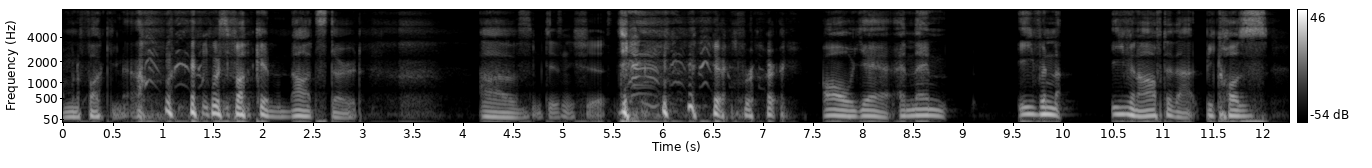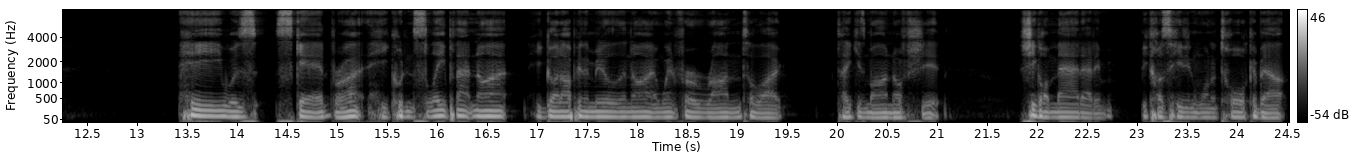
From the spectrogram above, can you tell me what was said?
"I'm gonna fuck you now." it was fucking nuts, dude. Um, Some Disney shit. yeah, bro. Oh yeah, and then even even after that, because he was scared, right? He couldn't sleep that night. He got up in the middle of the night and went for a run to like take his mind off shit. She got mad at him because he didn't want to talk about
